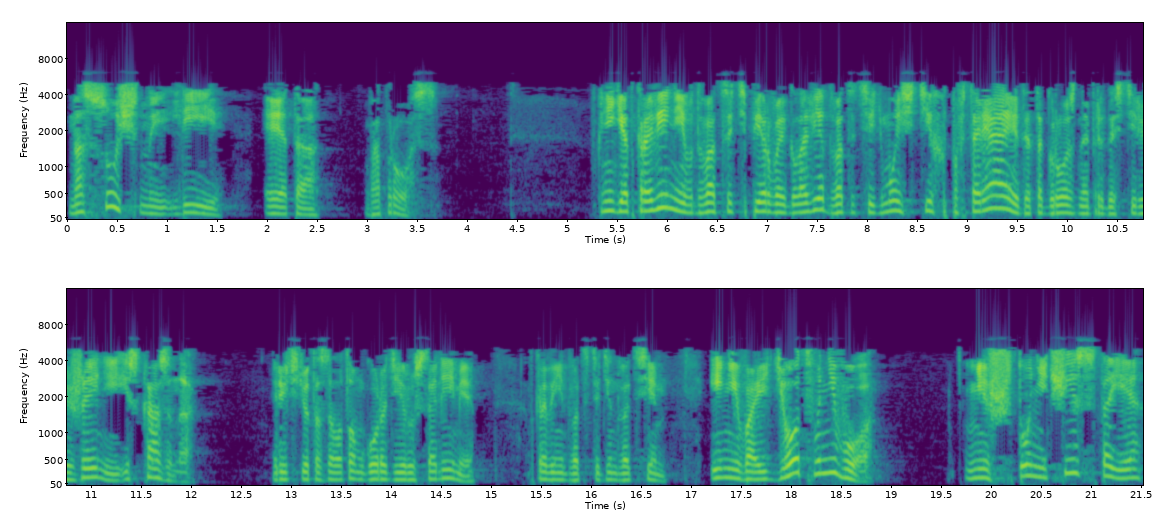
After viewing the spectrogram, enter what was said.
Насущный ли это вопрос. В книге Откровения, в 21 главе, 27 стих повторяет это грозное предостережение, и сказано, речь идет о золотом городе Иерусалиме, Откровение 21, 27, «И не войдет в него ничто нечистое,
